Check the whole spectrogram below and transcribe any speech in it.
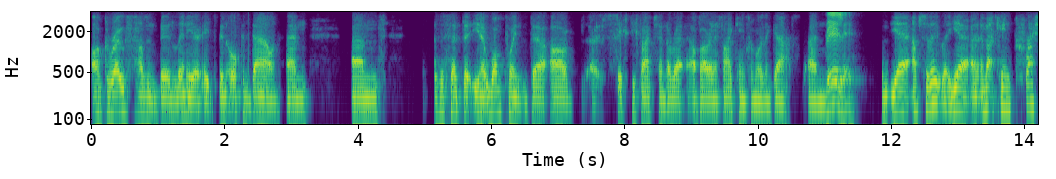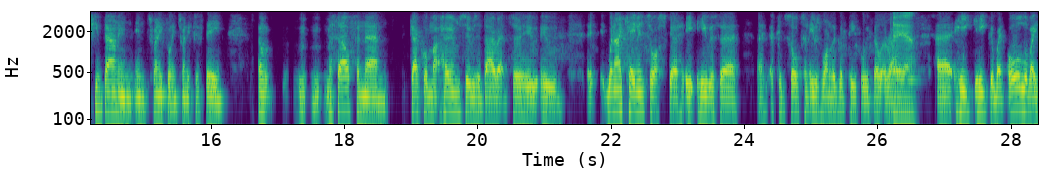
our growth hasn't been linear; it's been up and down. And and as I said, that you know, at one point, uh, our sixty-five percent of our NFI came from oil and gas. And really, yeah, absolutely, yeah, and, and that came crashing down in in 2014, 2015 and myself and um, a guy called Matt Holmes, who was a director, who, who when I came into Oscar, he, he was a, a, consultant. He was one of the good people we built around. Yeah, yeah. Uh, he he went all the way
